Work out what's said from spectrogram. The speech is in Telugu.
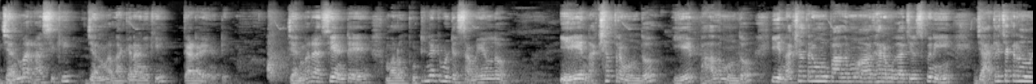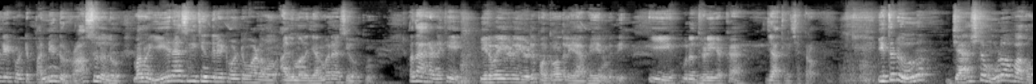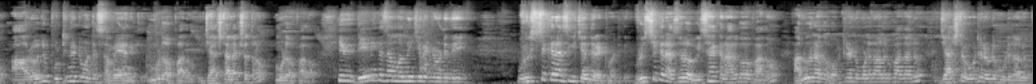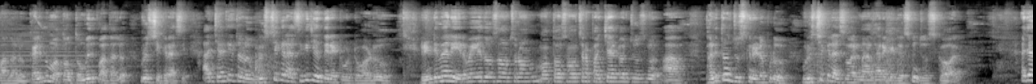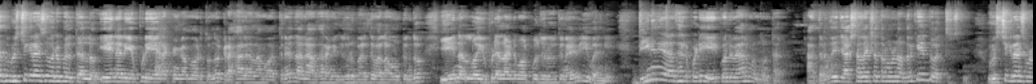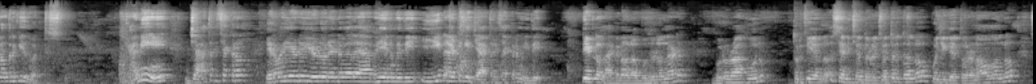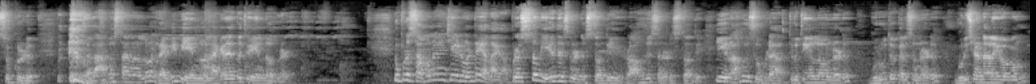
జన్మ రాశికి జన్మ లగ్నానికి తేడా ఏమిటి? జన్మరాశి అంటే మనం పుట్టినటువంటి సమయంలో ఏ నక్షత్రం ఉందో ఏ పాదం ఉందో ఈ నక్షత్రము పాదము ఆధారముగా చేసుకుని జాతక చక్రంలో ఉండేటువంటి పన్నెండు రాసులలో మనం ఏ రాశికి చెందినటువంటి వాళ్ళము అది మన జన్మరాశి అవుతుంది. ఉదాహరణకి ఇరవై ఏడు ఏడు పంతొమ్మిది వందల యాభై ఎనిమిది ఈ వృద్ధుడి యొక్క జాతక చక్రం. ఇతడు జ్యేష్ఠ మూడవ పాదం ఆ రోజు పుట్టినటువంటి సమయానికి మూడవ పాదం. జ్యేష్ఠ నక్షత్రం మూడవ పాదం. ఇది దేనికి సంబంధించినటువంటిది? వృశ్చిక రాశికి చెందినటువంటిది. వృశ్చిక రాశిలో విశాఖ నాలుగవ పాదం అనురాధ ఒకటి రెండు మూడు నాలుగు పాదాలు జ్యేష్ఠ ఒకటి రెండు మూడు నాలుగు పాదాలు కలిపి మొత్తం తొమ్మిది పాదాలు వృశ్చిక రాశి. అంచేత ఇతడు వృశ్చిక రాశికి చెందినటువంటి వాడు రెండు వేల ఇరవై ఐదో సంవత్సరం మొత్తం సంవత్సరం పంచాంగం చూసుకుని ఆ ఫలితం చూసుకునేటప్పుడు వృశ్చిక రాశి వారిని ఆధారంగా చేసుకుని చూసుకోవాలి. అయితే అది వృశ్చిక రాశి వారి ఫలితాల్లో ఏ నెల ఎప్పుడు ఏ రకంగా మారుతుందో గ్రహాలు ఎలా మారుతున్నాయో దాని ఆధారంగా చూసిన ఫలితం ఎలా ఉంటుందో ఏ నెలలో ఎప్పుడు ఎలాంటి మార్పులు జరుగుతున్నాయో ఇవన్నీ. దీని మీద ఆధారపడి కొన్ని వేల మంది ఉంటారు. అందరిది జ్యేష్ఠ నక్షత్రం వాళ్ళు అందరికీ ఇది వర్తిస్తుంది. వృశ్చిక రాశి వాళ్ళందరికీ ఇది వర్తిస్తుంది. కానీ జాతక చక్రం ఇరవై ఏడు ఏడు రెండు వేల యాభై ఎనిమిది ఈనాటికి జాతక చక్రం ఇది. దీంట్లో లగ్నంలో బుధుడు ఉన్నాడు గురు రాహువులు తృతీయంలో శనిచంద్రుడు చతుర్థంలో పూజగేతుడు నవమంలో శుక్రుడు. లాభస్థానంలో రవి వ్యయంలో లగ్నాధిపతి వ్యయంలో ఉన్నాడు. ఇప్పుడు సమన్వయం చేయడం అంటే ఎలాగా? ప్రస్తుతం ఏ దశ నడుస్తుంది? రాహు దశ నడుస్తుంది. ఈ రాహు శుభుడ తృతీయంలో ఉన్నాడు గురువుతో కలిసి ఉన్నాడు గురుచండాల యోగము యోగం.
